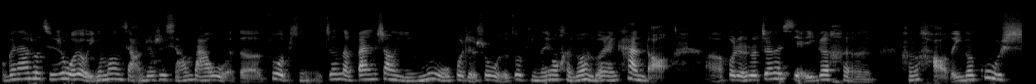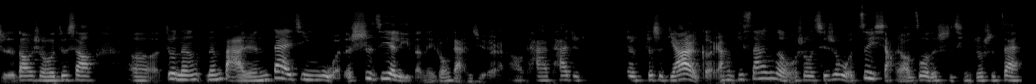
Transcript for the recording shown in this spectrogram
我跟他说，其实我有一个梦想，就是想把我的作品真的搬上荧幕，或者说我的作品能有很多很多人看到。呃，或者说真的写一个很很好的一个故事，到时候就像呃，就能能把人带进我的世界里的那种感觉。然后他他就就这是第二个，然后第三个，我说其实我最想要做的事情就是在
